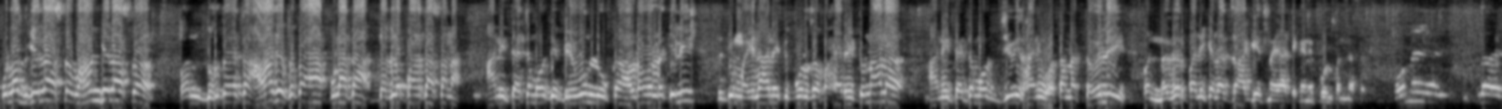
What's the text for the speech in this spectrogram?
पुलात गेलं असतं वाहून गेलं असतं. पण दुर्दैवाचा आवाज येत होता या पुलाचा दगड पाडत असताना. आणि त्याच्यामुळे ते भेऊन लोक आरडाओरड केली. तर ती महिला आणि ते पोरग बाहेर रेटून आलं. आणि त्याच्यामुळे जीवितहानी होताना टळली. पण नगरपालिकेला जाग येत नाही या ठिकाणी पूल बनण्यासाठी. हो कोण आहे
